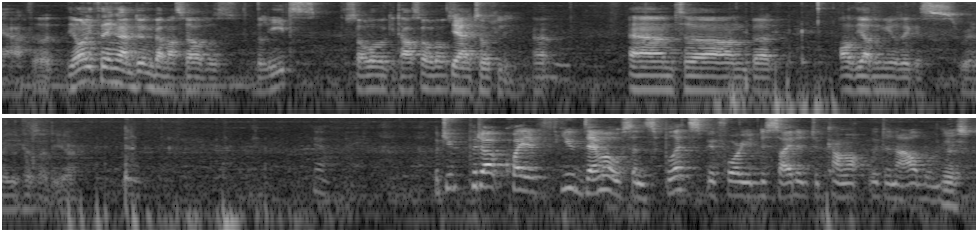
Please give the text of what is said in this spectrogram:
yeah. So the only thing I'm doing by myself is the leads, solo guitar solos. yeah, totally. Uh, and um, but all the other music is really his idea. But you put out quite a few demos and splits before you decided to come up with an album. Yes.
